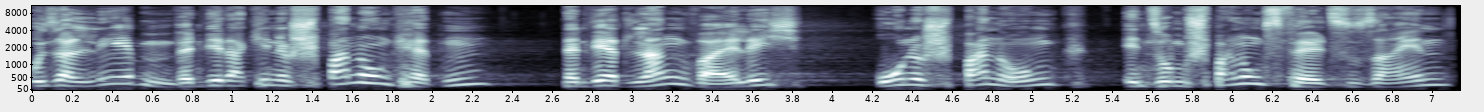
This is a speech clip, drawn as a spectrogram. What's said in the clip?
Unser Leben, wenn wir da keine Spannung hätten, dann wäre es langweilig, ohne Spannung in so einem Spannungsfeld zu sein.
